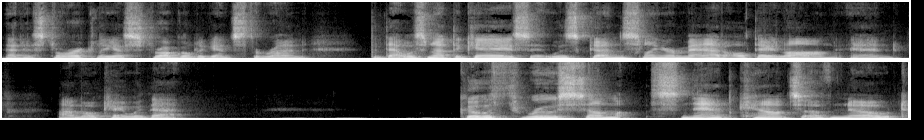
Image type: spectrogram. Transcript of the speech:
that historically has struggled against the run. But that was not the case. It was gunslinger mad all day long, and I'm okay with that. Go through some snap counts of note.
